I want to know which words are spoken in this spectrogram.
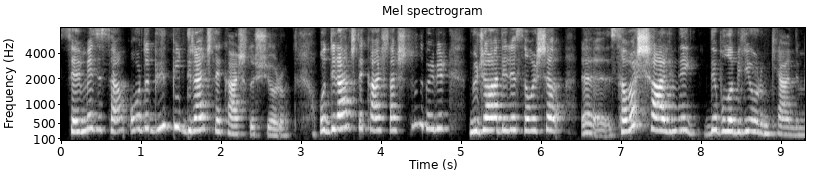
sevmez isem orada büyük bir dirençle karşılaşıyorum. O dirençle karşılaştığımda da böyle bir mücadele, savaşa, e, savaş haline de bulabiliyorum kendimi.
